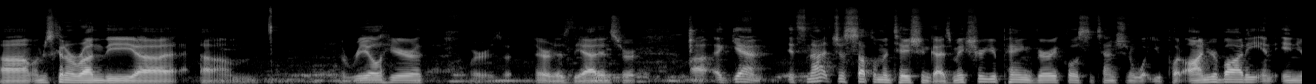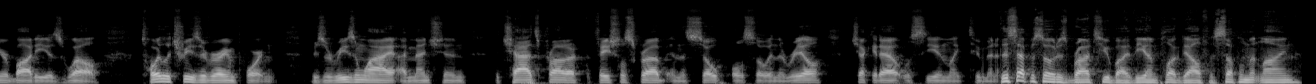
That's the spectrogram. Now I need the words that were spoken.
Um, I'm just going to run the uh, um, the reel here. Where is it? There it is, the ad insert. Uh, again, it's not just supplementation, guys. Make sure you're paying very close attention to what you put on your body and in your body as well. Toiletries are very important. There's a reason why I mentioned the Chad's product, the facial scrub, and the soap also in the reel. Check it out. We'll see you in like two minutes. This episode is brought to you by the Unplugged Alpha supplement line.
